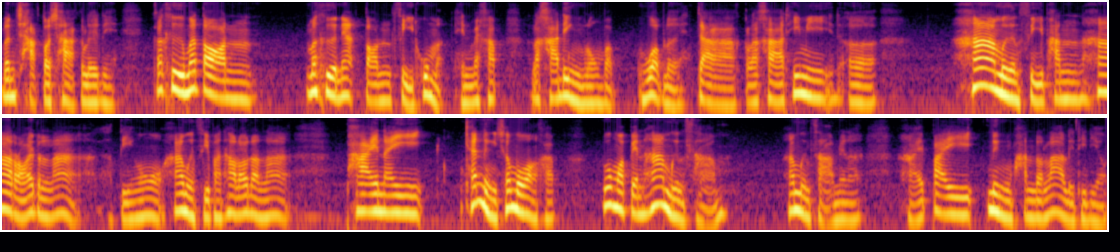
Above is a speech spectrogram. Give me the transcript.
เป็นฉากต่อฉากเลยนี่ ก็คือเมื่อตอนเมื่อคืนเนี่ยตอนสี่ทุ่มอะเห็นไหมครับ ราคาดิ่งลงแบบหวบเลย จากราคาที่มีเอ่อห้าหมื่นสี่พันห้าร้อยดอลลาร์ตีโง่ห้าหมื่นสี่พันห้าร้อยดอลลาร์ ภายในแค่หนึ่งชั่วโมงครับร่วงมาเป็นห้าหมื่นสามห้าหมื่นสามเนี่ยนะ หายไปหนึ่งพันดอลลาร์เลยทีเดียว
